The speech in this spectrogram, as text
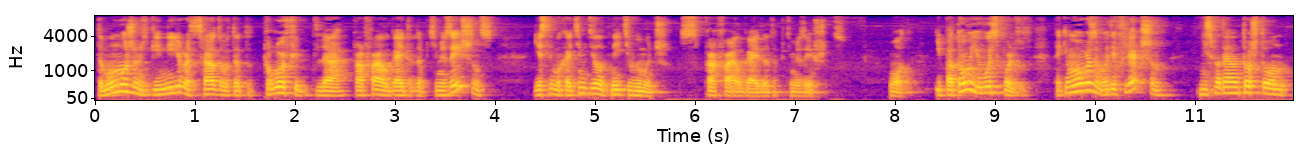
то мы можем сгенерировать сразу вот этот профиль для Profile Guided Optimizations, если мы хотим делать native image с Profile Guided Optimizations. Вот. И потом его использовать. Таким образом, Reflection, несмотря на то, что он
